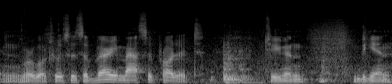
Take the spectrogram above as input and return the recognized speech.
in World War II. So it's a very massive project to even begin.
